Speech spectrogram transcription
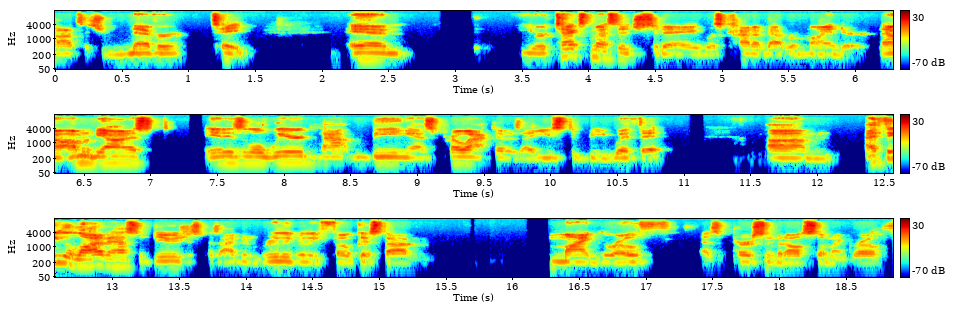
shots that you never take. And your text message today was kind of that reminder. Now, I'm going to be honest, it is a little weird not being as proactive as I used to be with it. Um, I think a lot of it has to do just because I've been really, really focused on my growth as a person, but also my growth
